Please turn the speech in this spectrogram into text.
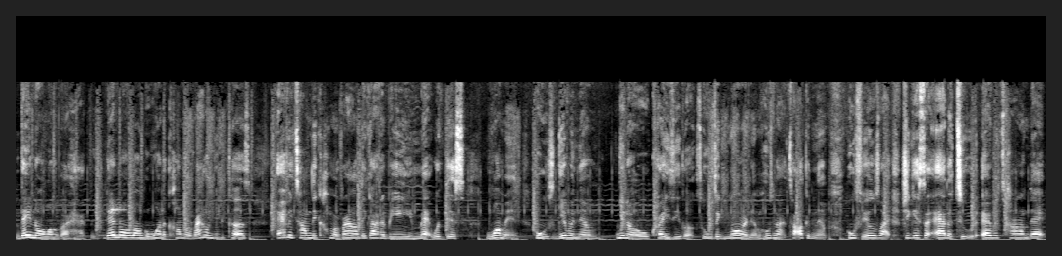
they no longer are happy. They no longer want to come around you because every time they come around, they gotta be met with this woman who's giving them, you know, crazy looks, who's ignoring them, who's not talking to them, who feels like she gets an attitude every time that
